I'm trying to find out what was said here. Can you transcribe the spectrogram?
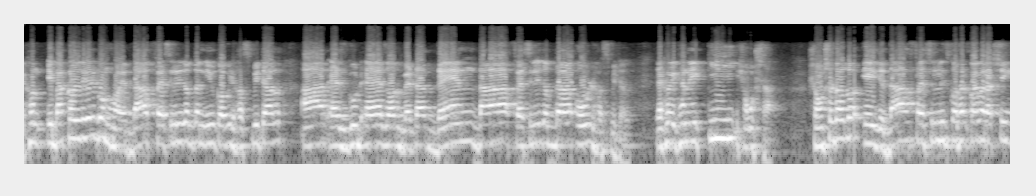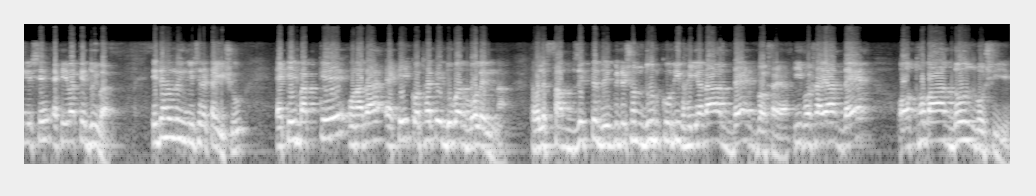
এখন এই বাক্যটা যদি এরকম হয়? The facilities of the new Covid hospital are as good as or better than the facilities of the old hospital দেখো, এখানে কি সমস্যা? সমস্যাটা হলো এই যে দা ফ্যাসিলিটিস কথা কয়বার আসছে ইংলিশে? একই বাক্যে দুইবার। এটা হলো ইংলিশের একটা ইস্যু একই বাক্যে ওনারা একই কথাকে দুবার বলেন না। তাহলে সাবজেক্টের রিপিটেশন দূর করি ভাইয়ারা দ্যাট বসায়া। কি বসায়া? দ্যাট অথবা দোজ বসিয়ে।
